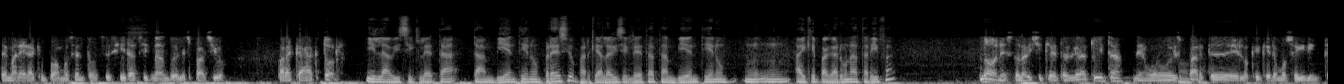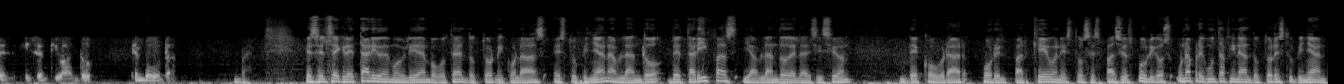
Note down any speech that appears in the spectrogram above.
De manera que podamos entonces ir asignando el espacio para cada actor. ¿Y la bicicleta también tiene un precio? ¿Parquear la bicicleta también tiene un, un- hay que pagar una tarifa? No, en esto la bicicleta es gratuita. De nuevo, es parte de lo que queremos seguir incentivando en Bogotá. Bueno, es el secretario de Movilidad en Bogotá, el doctor Nicolás Estupiñán, hablando de tarifas y hablando de la decisión de cobrar por el parqueo en estos espacios públicos. Una pregunta final, doctor Estupiñán.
